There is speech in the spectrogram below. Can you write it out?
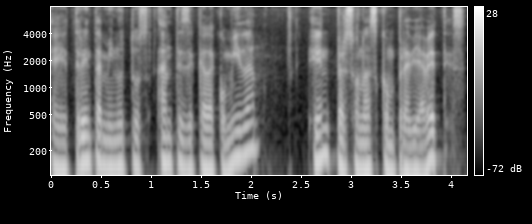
30 eh, minutos antes de cada comida en personas con prediabetes.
